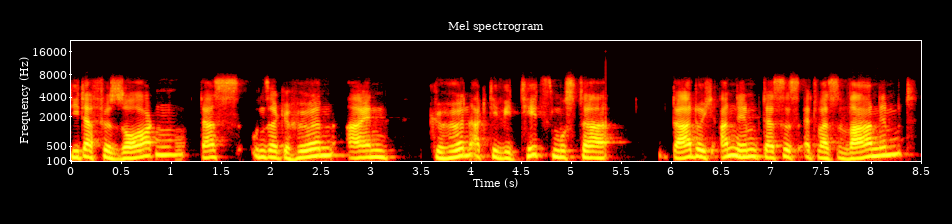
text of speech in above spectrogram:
die dafür sorgen, dass unser Gehirn ein Gehirnaktivitätsmuster dadurch annimmt, dass es etwas wahrnimmt,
